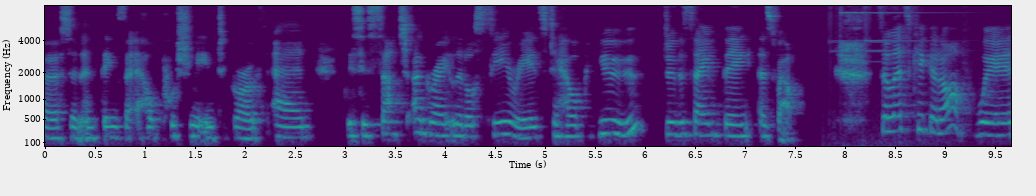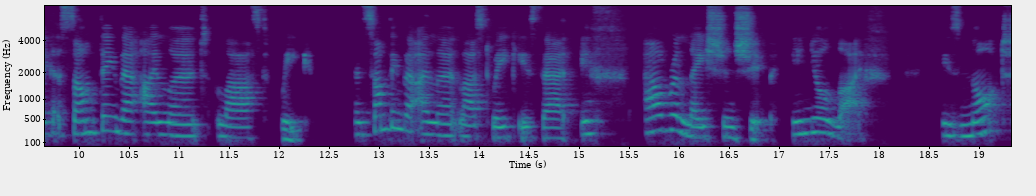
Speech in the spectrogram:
person and things that help push me into growth. And this is such a great little series to help you do the same thing as well. So let's kick it off with something that I learned last week. And something that I learned last week is that if our relationship in your life is not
